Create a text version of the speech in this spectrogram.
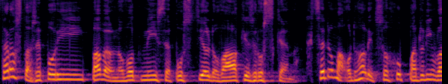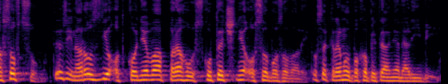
Starosta Řeporí Pavel Novotný se pustil do války s Ruskem. Chce doma odhalit sochu padlým vlasovcům, kteří na rozdíl od Koněva Prahu skutečně osobozovali. To se Kremlu pochopitelně nelíbí.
